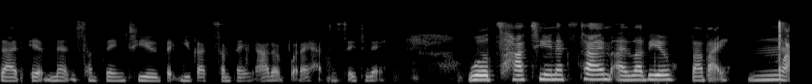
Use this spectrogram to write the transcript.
that it meant something to you, that you got something out of what I had to say today. We'll talk to you next time. I love you. Bye bye.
